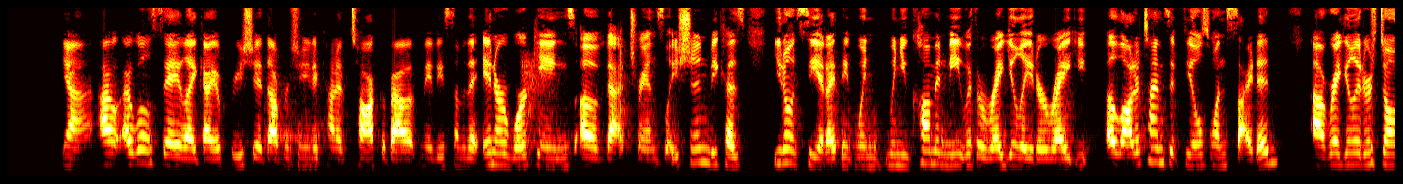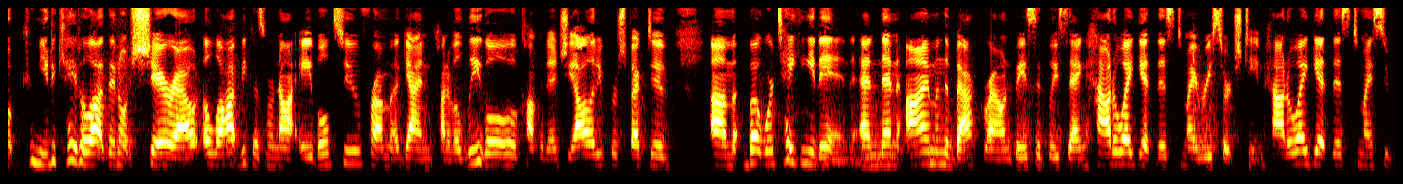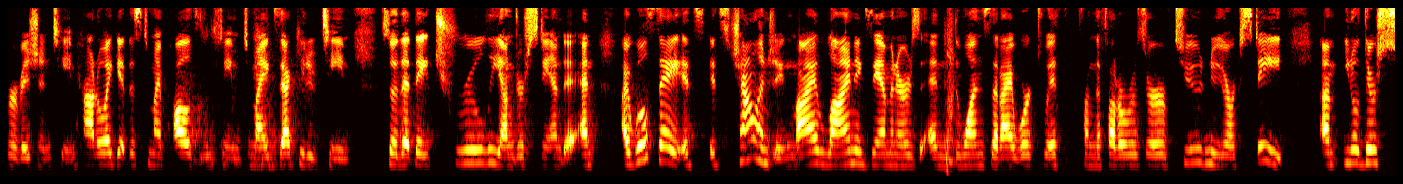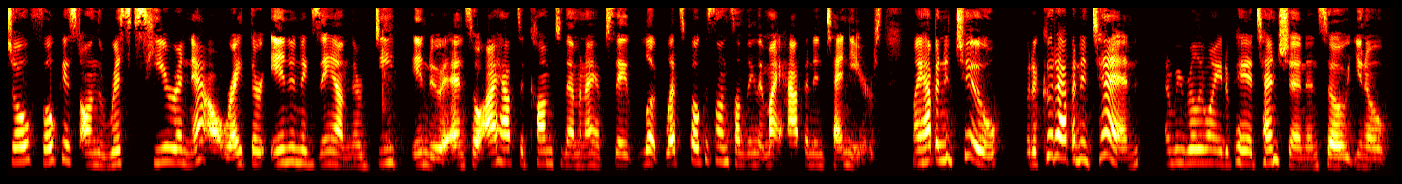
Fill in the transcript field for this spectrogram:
Yeah, I, I, will say, like, I appreciate the opportunity to kind of talk about maybe some of the inner workings of that translation because you don't see it. I think when when you come and meet with a regulator, right, you, a lot of times it feels one sided. Uh, regulators don't communicate a lot. They don't share out a lot because we're not able to from, again, kind of a legal confidentiality perspective. Um, but we're taking it in. And then I'm in the background basically saying, how do I get this to my research team? How do I get this to my supervision team? How do I get this to my policy team, to my executive team so that they truly understand it? And I will say it's, it's challenging. My line examiners and the ones that I worked with from the Federal Reserve to New York State, um, you know, they're so focused on the here and now, right? They're in an exam, they're deep into it. And so I have to come to them and I have to say, look, let's focus on something that might happen in 10 years. Might happen in two, but it could happen in 10. And we really want you to pay attention. And so, you know,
